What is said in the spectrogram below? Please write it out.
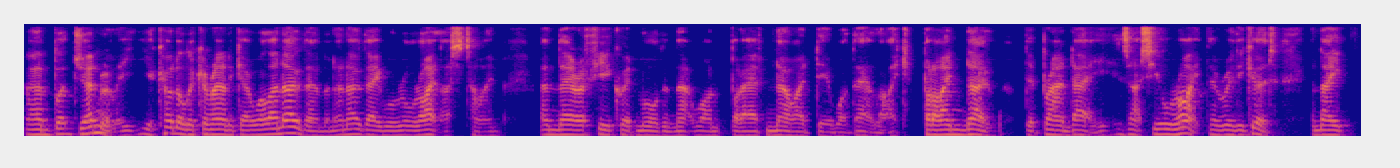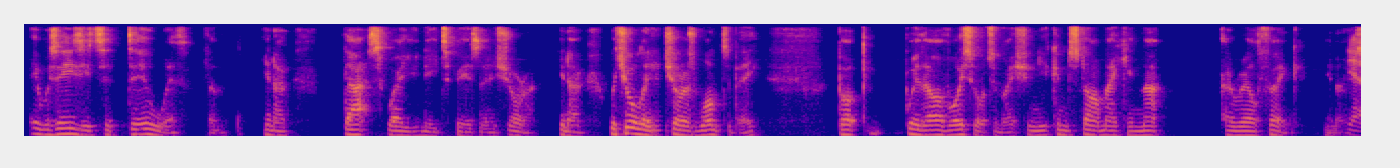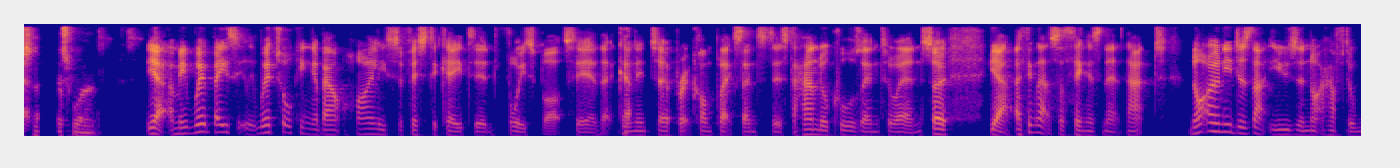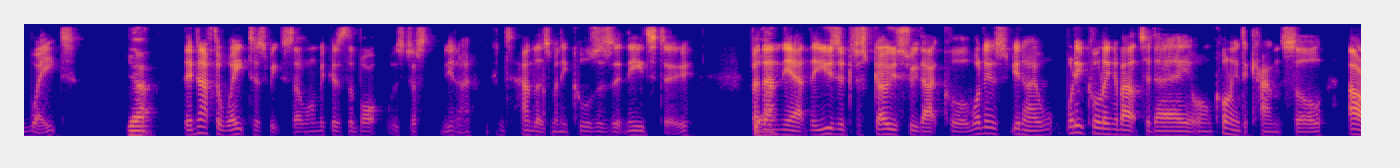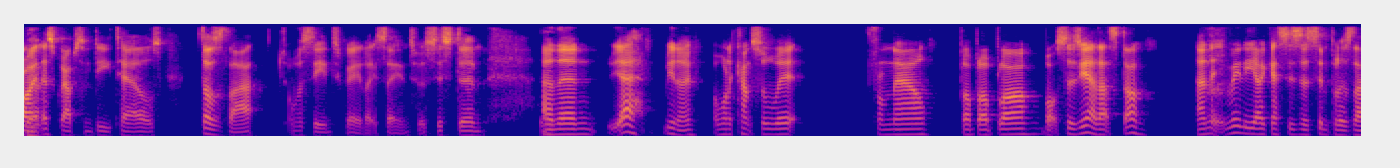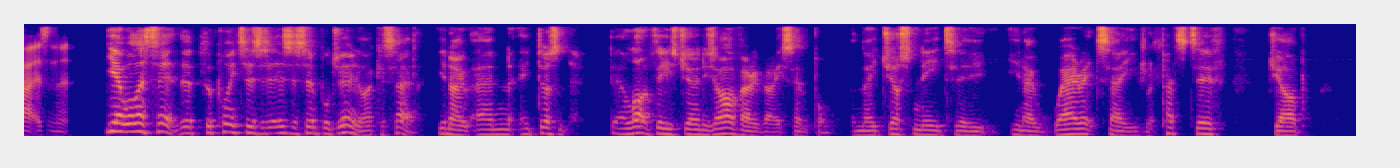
Um, but generally, you kind of look around and go, well, I know them and I know they were all right last time. And they're a few quid more than that one, but I have no idea what they're like. But I know that brand A is actually all right. They're really good. And they it was easy to deal with them. You know, that's where you need to be as an insurer, you know, which all insurers want to be. But with our voice automation, you can start making that a real thing, you know. Yeah. So that's where yeah, I mean, we're basically we're talking about highly sophisticated voice bots here that can yeah. interpret complex sentences to handle calls end to end. So, yeah, I think that's the thing, isn't it? That not only does that user not have to wait. Yeah. They didn't have to wait to speak to someone because the bot was just, you know, can handle as many calls as it needs to. But yeah. then, yeah, the user just goes through that call. What is, you know, what are you calling about today? Or I'm calling to cancel. All right, yeah. let's grab some details. Does that obviously integrate, like say, into a system. And then, yeah, you know, I want to cancel it from now, blah, blah, blah. Bot says, yeah, that's done. And it really, I guess, is as simple as that, isn't it? Yeah, well, that's it. The, the point is, it is a simple journey, like I said, you know, and it doesn't, a lot of these journeys are very, very simple and they just need to, you know, where it's a repetitive job,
